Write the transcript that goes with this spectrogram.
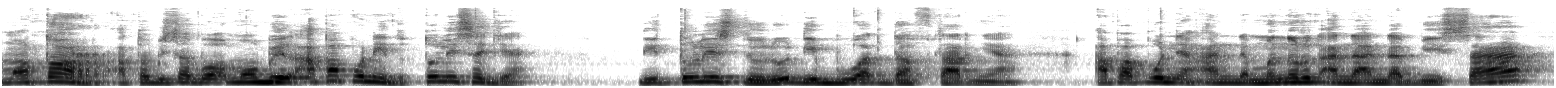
motor atau bisa bawa mobil, apa pun itu, tulis saja. Ditulis dulu, dibuat daftarnya. Apa pun yang Anda menurut Anda Anda bisa,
